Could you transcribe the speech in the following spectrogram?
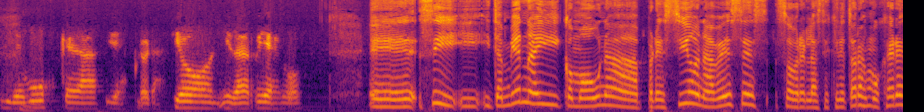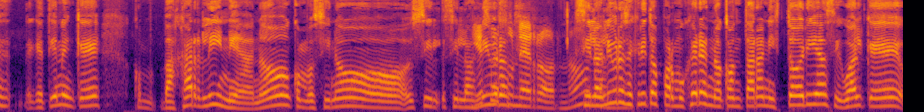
y de búsqueda y de exploración y de riesgo. Eh, sí, y, también hay como una presión a veces sobre las escritoras mujeres de que tienen que bajar línea, ¿no? Como si no, si, si los y eso libros, es un error, ¿no? Si los libros escritos por mujeres no contaran historias, igual que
